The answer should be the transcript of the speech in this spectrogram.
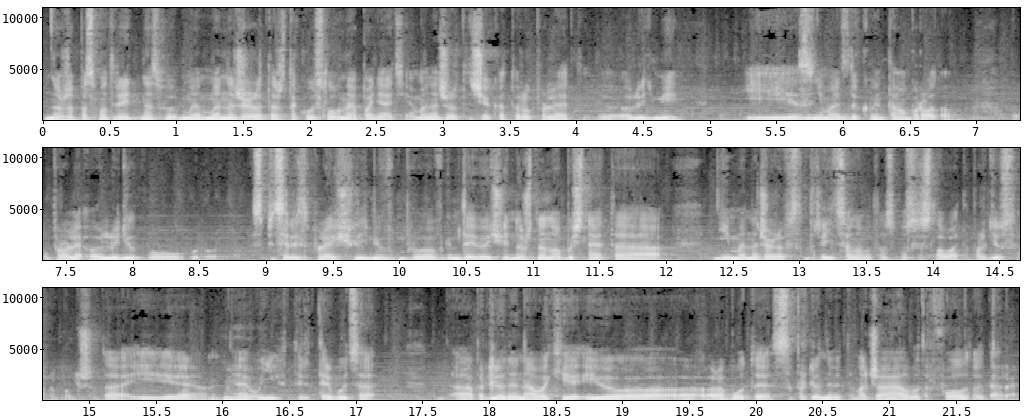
Нужно посмотреть на свой... ме- Менеджер – это же такое условное понятие. Менеджер – это человек, который управляет э, людьми и занимается документом оборотом. Управля... Люди, специалисты, управляющие людьми в, в геймдеве очень нужны, но обычно это не менеджеры в традиционном этом смысле слова, это продюсеры больше, да, и Мгм. у них тр- требуется определенные навыки и э, работы с определенными там agile, waterfall и так далее.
